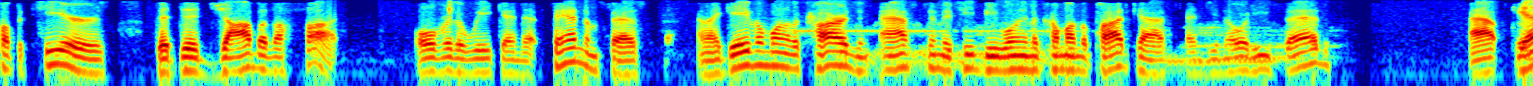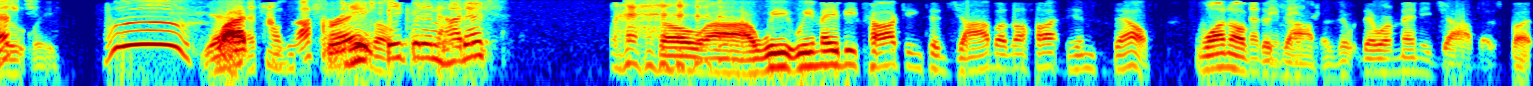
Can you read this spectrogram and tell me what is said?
puppeteers that did Jabba the Hutt over the weekend at Fandom Fest, and I gave him one of the cards and asked him if he'd be willing to come on the podcast. And you know what he said? Absolutely. Woo! Yeah. What? That sounds awesome. Great. Did he speak it in Huddish? So uh, we we may be talking to Jabba the Hutt himself, one of That'd the. Jabbas. There, there were many Jabbas, but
